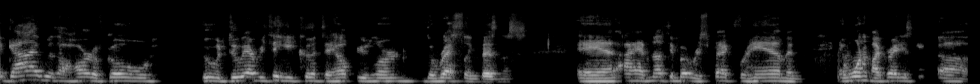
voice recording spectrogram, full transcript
a guy with a heart of gold who would do everything he could to help you learn the wrestling business. And I have nothing but respect for him. And, and one of my greatest uh,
